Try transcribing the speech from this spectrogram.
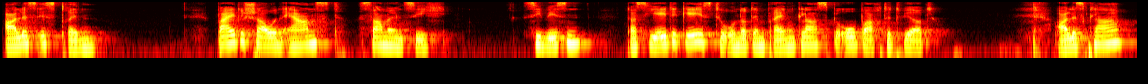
Alles ist drin. Beide schauen ernst, sammeln sich. Sie wissen, dass jede Geste unter dem Brennglas beobachtet wird. Alles klar,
